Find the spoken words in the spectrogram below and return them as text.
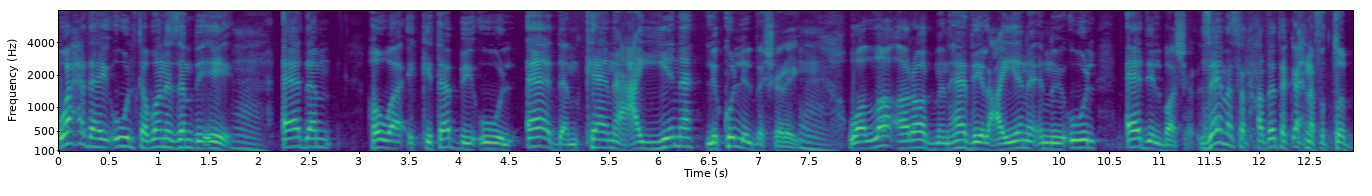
واحد هيقول طب وأنا ذنبي إيه؟ آدم هو الكتاب بيقول آدم كان عينة لكل البشرية. والله أراد من هذه العينة إنه يقول آدي البشر. زي مثلا حضرتك إحنا في الطب.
